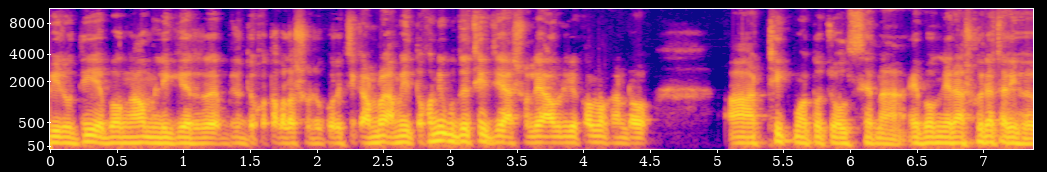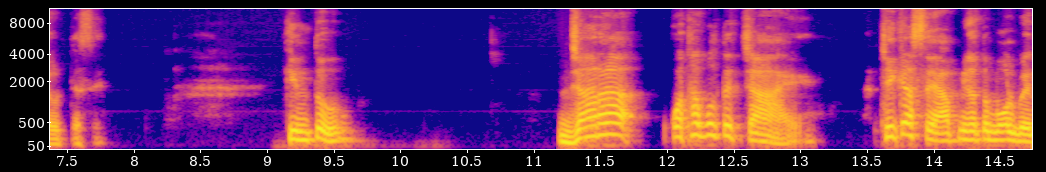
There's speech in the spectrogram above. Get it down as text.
বিরোধী এবং আওয়ামী লীগের বিরুদ্ধে কথা বলা শুরু করেছি। কারণ আমি তখনই বুঝেছি যে আসলে আওয়ামী লীগের কর্মকাণ্ড ঠিক মতো চলছে না এবং এরা স্বৈরাচারী হয়ে উঠতেছে। কিন্তু যারা কথা বলতে চায় ঠিক আছে, আপনি হয়তো বলবেন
